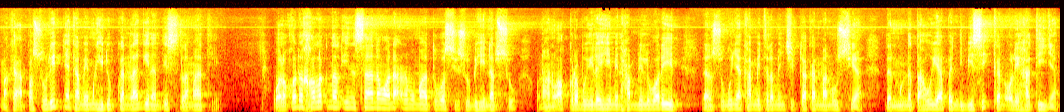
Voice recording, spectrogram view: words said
maka apa sulitnya kami menghidupkan lagi nanti setelah mati. Walaqad khalaqnal insana wa na'lamu ma tuwassisu bihi nafsu wa nahnu aqrabu ilaihi min hablil warid dan sungguhnya kami telah menciptakan manusia dan mengetahui apa yang dibisikkan oleh hatinya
